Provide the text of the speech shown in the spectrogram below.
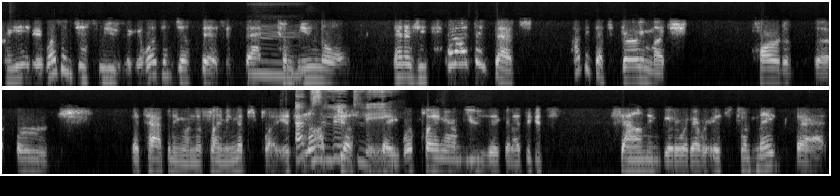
created? It wasn't just music. It wasn't just this. It's that mm. communal energy, and I think that's I think that's very much part of the urge that's happening when the Flaming Lips play. It's Absolutely. not just to say we're playing our music and I think it's sounding good or whatever. It's to make that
